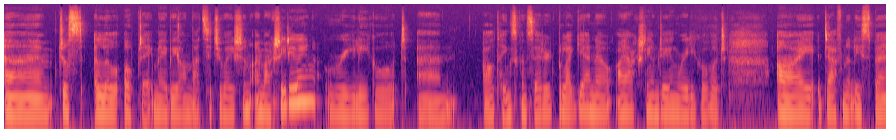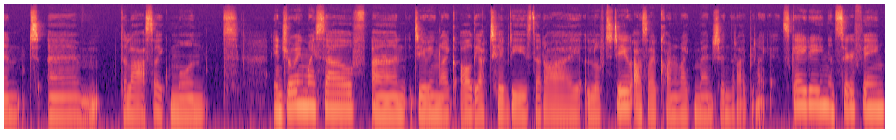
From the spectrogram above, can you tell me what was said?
Um just a little update maybe on that situation. I'm actually doing really good um all things considered but like yeah no i actually am doing really good. I definitely spent um the last like month enjoying myself and doing like all the activities that I love to do. As I've kind of like mentioned that I've been like skating and surfing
